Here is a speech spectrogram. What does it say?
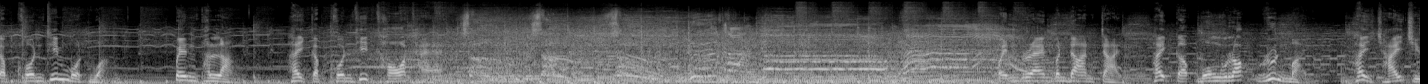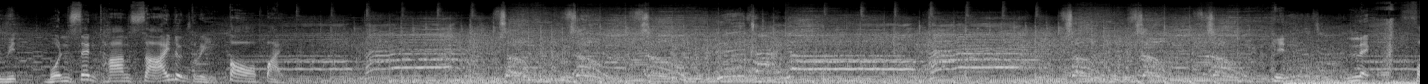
กับคนที่หมดหวัง เป็นพลังให้กับคนที่ท้อแท้เป็นแรงบันดาลใจให้กับวงร็อกรุ่นใหม่ ให้ใช้ชีวิตบนเส้นทางสายดนตรีต่อไปหินเหล็ก ฟ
